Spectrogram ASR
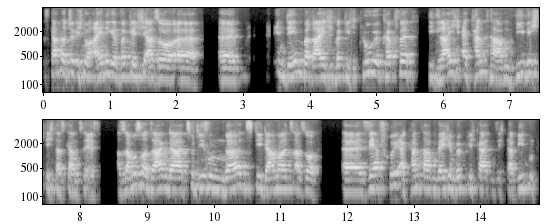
Es gab natürlich nur einige wirklich, also äh, äh, in dem Bereich wirklich kluge Köpfe, die gleich erkannt haben, wie wichtig das Ganze ist. Also da muss man sagen, da zu diesen Nerds, die damals also äh, sehr früh erkannt haben, welche Möglichkeiten sich da bieten,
